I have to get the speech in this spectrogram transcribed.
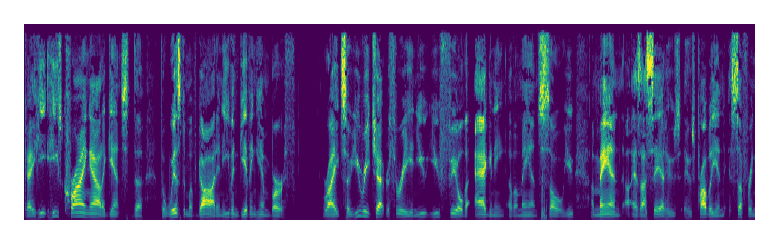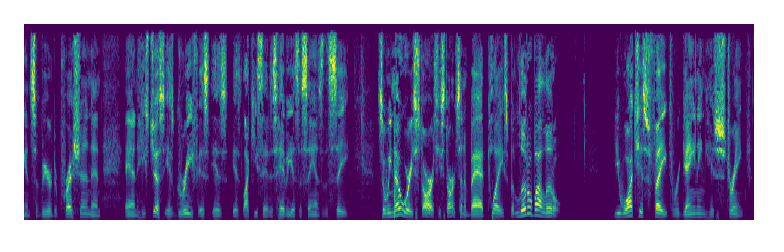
Okay? He he's crying out against the the wisdom of God and even giving him birth. Right? So you read chapter 3 and you you feel the agony of a man's soul. You a man as I said who's who's probably in suffering in severe depression and and he's just his grief is is is like he said as heavy as the sands of the sea. So we know where he starts. He starts in a bad place, but little by little, you watch his faith regaining his strength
